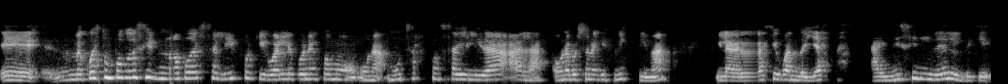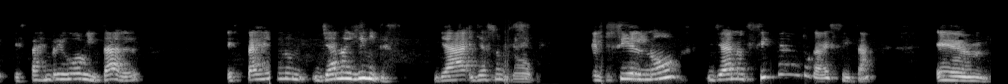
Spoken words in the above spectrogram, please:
Eh, me cuesta un poco decir no poder salir porque igual le ponen como una mucha responsabilidad a, la, a una persona que es víctima y la verdad es que cuando ya estás en ese nivel de que estás en riesgo vital, estás en un, ya no hay límites, ya, ya son el sí, el no, ya no existen en tu cabecita. Eh,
